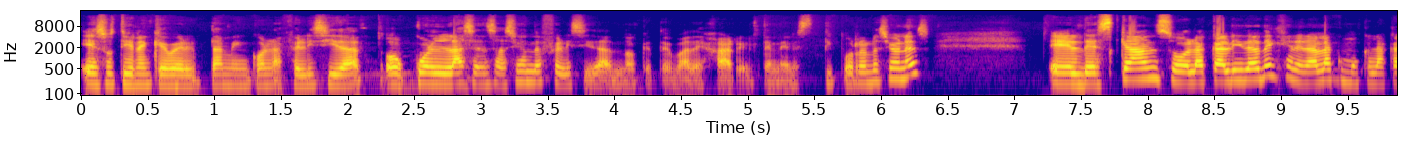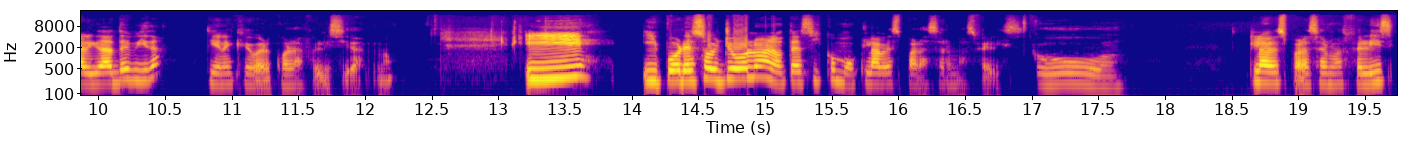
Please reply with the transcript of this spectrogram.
eso tiene que ver también con la felicidad o con la sensación de felicidad ¿no? que te va a dejar el tener este tipo de relaciones. El descanso, la calidad en general, como que la calidad de vida tiene que ver con la felicidad, ¿no? Y, por eso yo lo anoté así como claves para ser más feliz. Oh. Claves para ser más feliz,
